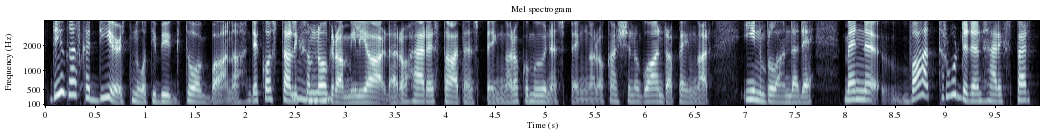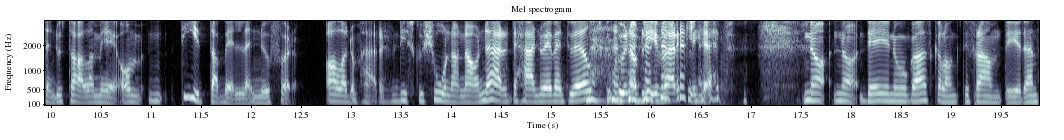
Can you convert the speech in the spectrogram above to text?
Det är ju ganska dyrt nog till bygg tågbana. Det kostar liksom mm. några miljarder och här är statens pengar och kommunens pengar och kanske några andra pengar inblandade. Men eh, vad trodde den här experten du talade med om tidtabellen nu för alla de här diskussionerna och när det här nu eventuellt skulle kunna bli verklighet? no, no, det är ju nog ganska långt i framtiden.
